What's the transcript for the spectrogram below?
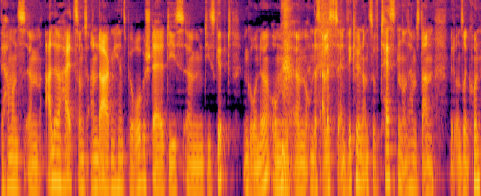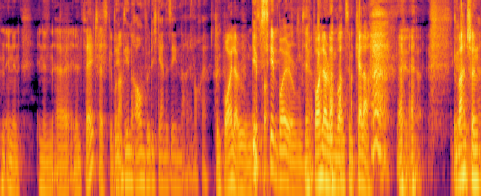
Wir haben uns ähm, alle Heizungsanlagen hier ins Büro bestellt, die es ähm, die es gibt im Grunde, um ähm, um das alles zu entwickeln und zu testen und haben es dann mit unseren Kunden in den in den äh, in den Feldtest gebracht. Den, den Raum würde ich gerne sehen nachher noch. Ja. Den Boiler Room. Gibt's den Boiler Room? Den ja. Boiler Room bei uns im Keller. Geil, ja. Wir machen schon, ja.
